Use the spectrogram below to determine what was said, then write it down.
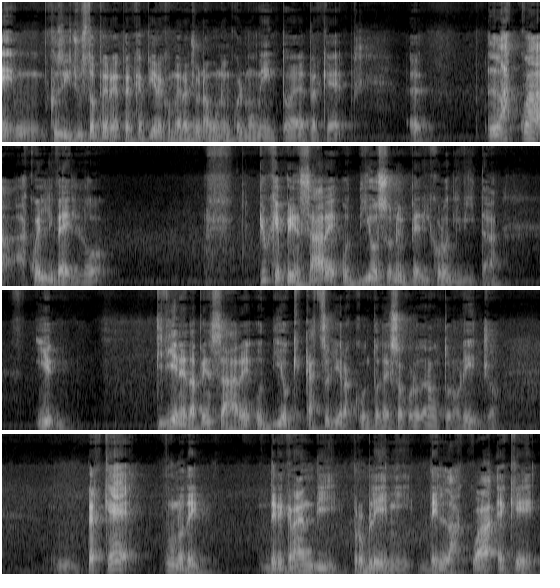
E mm, così, giusto per, per capire come ragiona uno in quel momento, eh, perché eh, l'acqua a quel livello, più che pensare, oddio, sono in pericolo di vita, io ti viene da pensare, oddio che cazzo gli racconto adesso a quello dell'autonoleggio, perché uno dei dei grandi problemi dell'acqua è che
